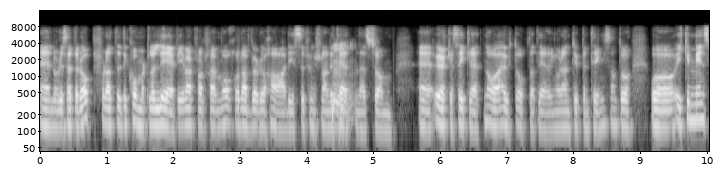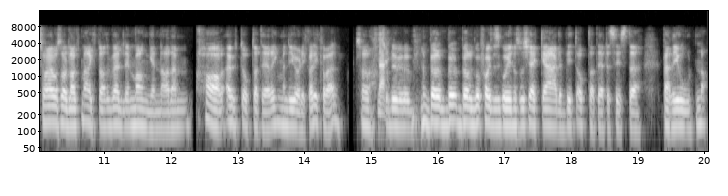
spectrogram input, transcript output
når du setter det opp, for at det kommer til å leve i hvert fall fremover, og da bør du ha disse funksjonalitetene som eh, øker sikkerheten og autooppdatering og den typen ting. Sant? Og, og ikke minst har jeg også lagt merke til at veldig mange av dem har autooppdatering, men de gjør det ikke allikevel. Så, så du bør, bør, bør faktisk gå inn og så sjekke er det blitt oppdatert den siste perioden. Da.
